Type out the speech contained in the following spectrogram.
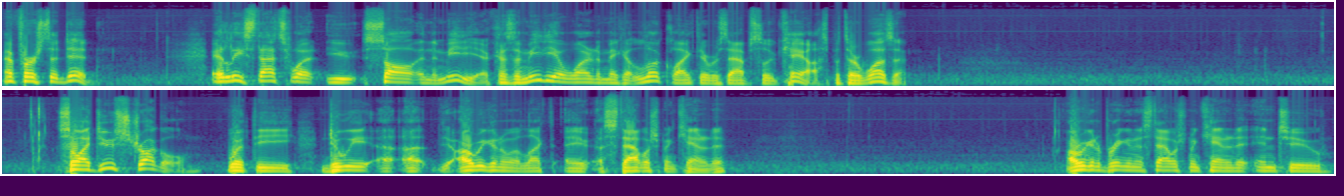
At first, it did. At least that's what you saw in the media, because the media wanted to make it look like there was absolute chaos, but there wasn't. So I do struggle with the do we uh, uh, are we going to elect a establishment candidate? Are we going to bring an establishment candidate into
